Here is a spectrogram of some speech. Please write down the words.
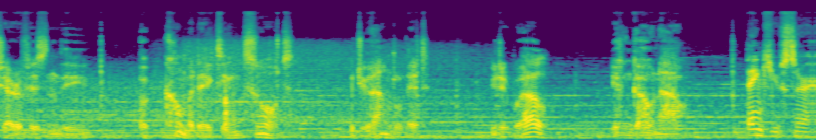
Sheriff isn't the accommodating sort, but you handled it. You did well. You can go now. Thank you, sir.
